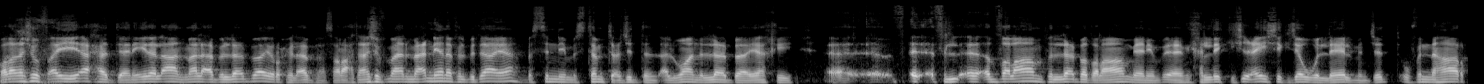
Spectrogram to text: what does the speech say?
والله أنا أشوف أي أحد يعني إلى الآن ما لعب اللعبة يروح يلعبها صراحة. أنا أشوف مع مع إني أنا في البداية بس إني مستمتع جدا. ألوان اللعبة يا أخي آه، في ال- الظلام في اللعبة ظلام يعني يعني يخليك يعيشك جو الليل من جد وفي النهار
